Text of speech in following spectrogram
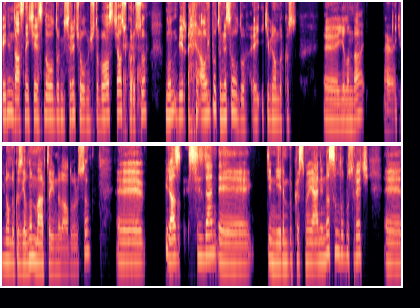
benim de aslında içerisinde olduğum bir süreç olmuştu. Boğaziçi Caz Korosu'nun bir Avrupa turnesi oldu e, 2019 e, yılında. Evet. 2019 yılının Mart ayında daha doğrusu. E, biraz sizden e, dinleyelim bu kısmı. Yani nasıldı bu süreç? E,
